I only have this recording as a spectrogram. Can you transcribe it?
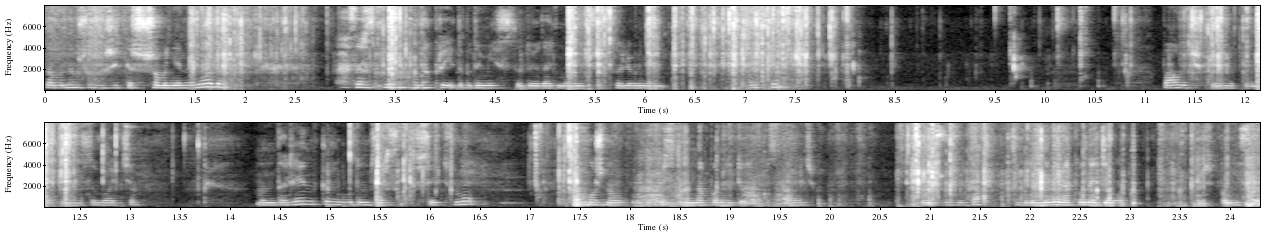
Там мене вже лежить те, що мені не треба. Зараз вона прийде, буде місце доїдати мої ці солені. Оці. Палички, я не пам'ятаю, як вони називаються. Мандаринки будемо зараз кришити. Ну, це можна допустим, на понеділок оставити. Тому що вже так, це буде мені на понеділок. Ось поїсти.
